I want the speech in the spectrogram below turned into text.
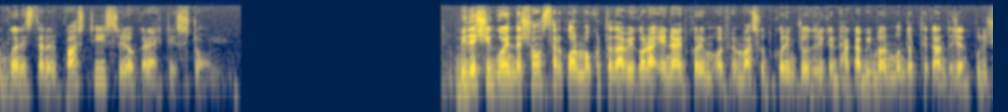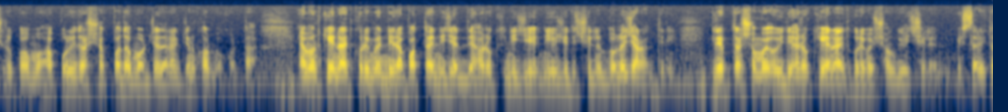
আফগানিস্তানের পাঁচটি, শ্রীলঙ্কার একটি স্টল। বিদেশি গোয়েন্দা সংস্থার কর্মকর্তা দাবি করা এনায়েত করিম ওরফে মাসুদ করিম চৌধুরীকে ঢাকা বিমানবন্দর থেকে আনতে যান পুলিশের উপমহাপরিদর্শক পদমর্যাদার একজন কর্মকর্তা। এমনকি এনায়েত করিমের নিরাপত্তায় নিজের দেহরক্ষী নিজে নিয়োজিত ছিলেন বলে জানান তিনি। গ্রেপ্তার সময় ওই দেহরক্ষী এনায়েত করিমের সঙ্গেই ছিলেন। বিস্তারিত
